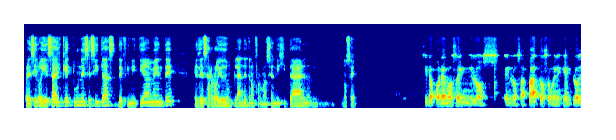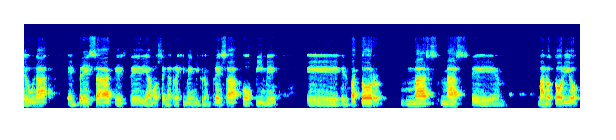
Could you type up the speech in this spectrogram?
para decir, oye, ¿sabes qué? Tú necesitas definitivamente el desarrollo de un plan de transformación digital, no sé. Si nos ponemos en los, en los zapatos o en el ejemplo de una empresa que esté, digamos, en el régimen microempresa o pyme, eh, el factor más, más eh, más notorio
